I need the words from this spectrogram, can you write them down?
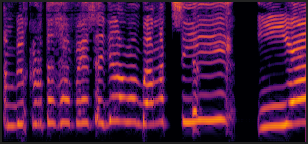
Ambil kertas HVS aja lama banget sih. Iya.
